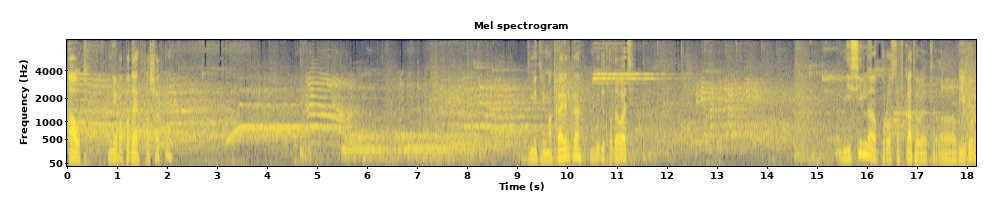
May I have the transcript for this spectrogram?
Аут. Не попадает в площадку. Дмитрий Макаренко будет подавать. Не сильно, просто вкатывает э, в Егора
